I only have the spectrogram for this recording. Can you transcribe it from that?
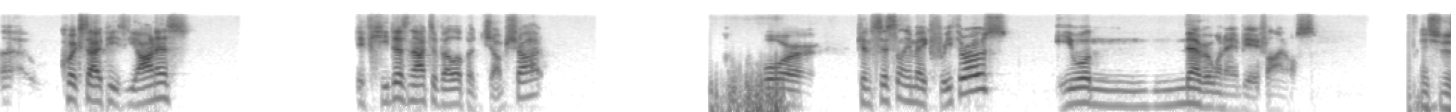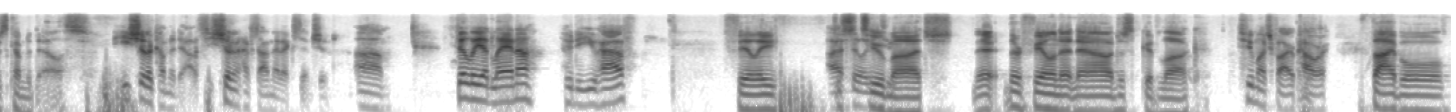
uh, quick side piece: Giannis. If he does not develop a jump shot or consistently make free throws, he will n- never win an NBA Finals. He should just come to Dallas. He should have come to Dallas. He shouldn't have signed that extension. Um, Philly, Atlanta. Who do you have? Philly, just Philly too much. They're, they're feeling it now. Just good luck. Too much firepower. Thybulle,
